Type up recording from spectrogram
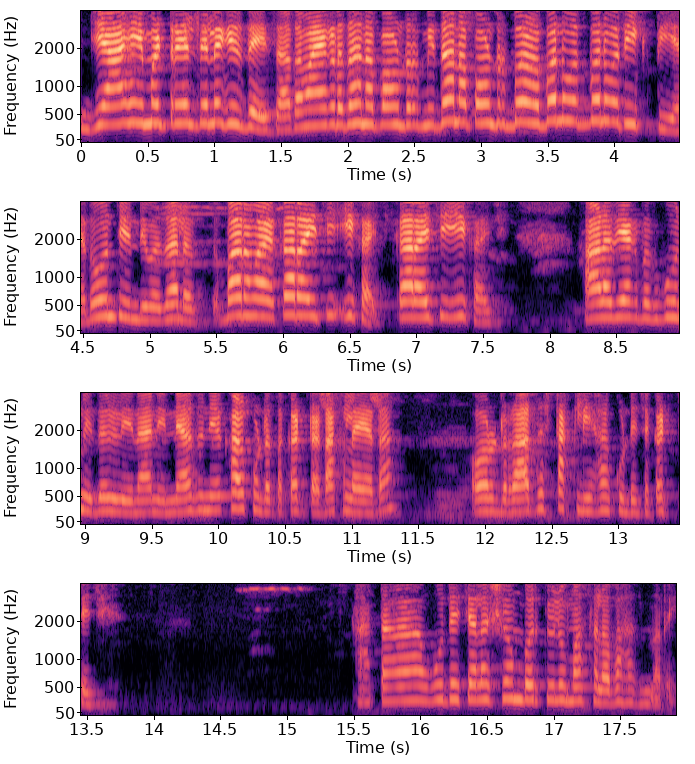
जे आहे मटेरियल ते लगेच द्यायचं. आता माझ्याकडे धना पावडर मी धना पावडर बन बनवत बनवत इकती. आहे दोन तीन दिवस झालं बनवाय करायची इकायची करायची इकायची. हळद एकदाच गुन्हे दळली ना आणि अजून एक हळकुंडाचा कट्टा टाकला आहे आता. ऑर्डर आजच टाकली हळकुंड्याच्या कट्ट्याची. आता उद्याच्याला शंभर किलो मसाला भाजणार आहे.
